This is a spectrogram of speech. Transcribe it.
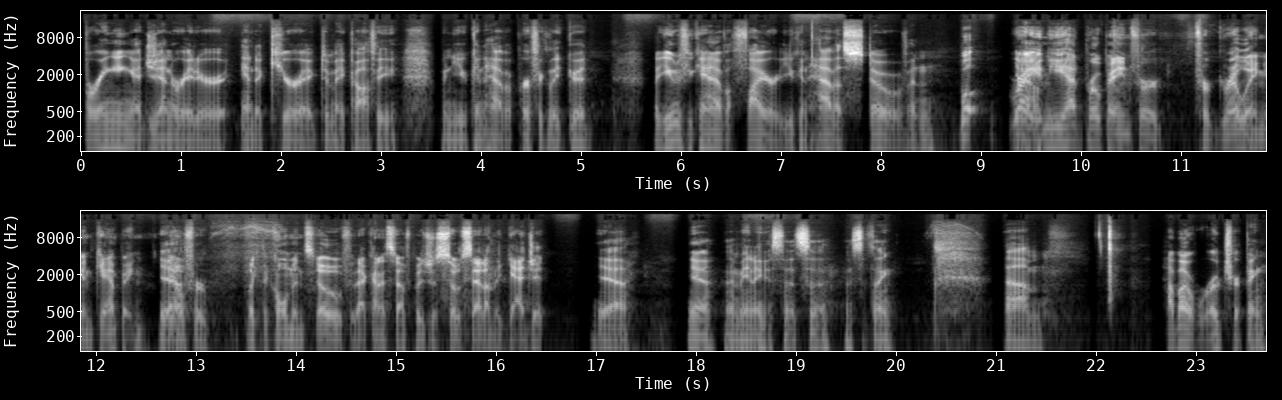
bringing a generator and a Keurig to make coffee when you can have a perfectly good like even if you can't have a fire, you can have a stove and well, right, Yeah. and he had propane for for grilling and camping. You Yeah. know, for like the Coleman stove for that kind of stuff, but it's just so set on the gadget. yeah, yeah. I mean, I guess that's uh that's the thing. Um, how about road tripping?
